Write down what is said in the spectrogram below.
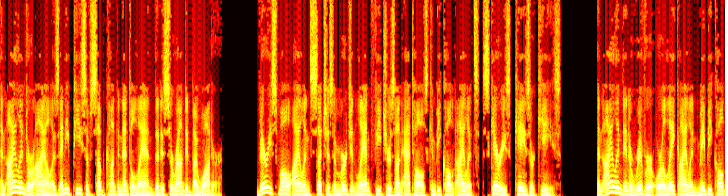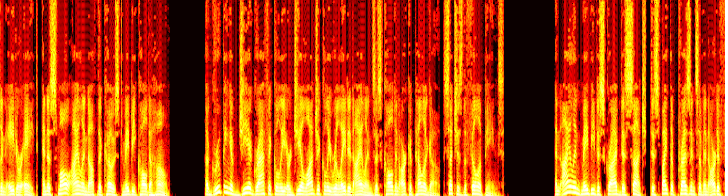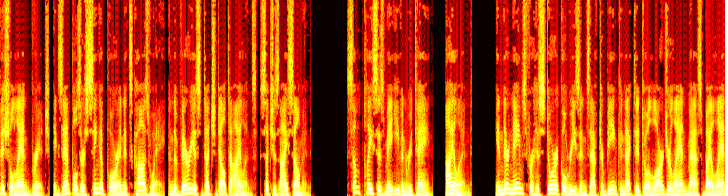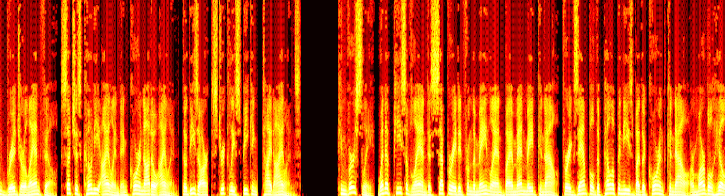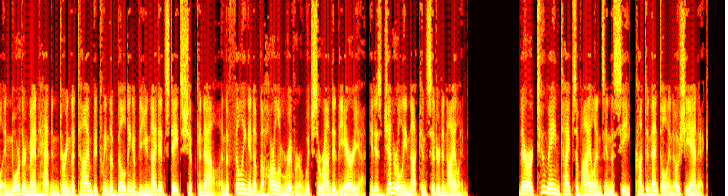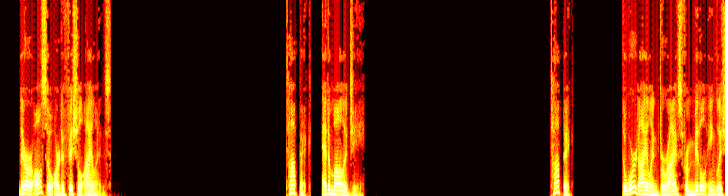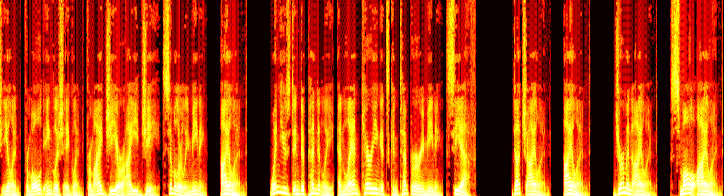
An island or isle is any piece of subcontinental land that is surrounded by water. Very small islands such as emergent land features on atolls can be called islets, skerries, cays or keys. An island in a river or a lake island may be called an ait or ait, and a small island off the coast may be called a holm. A grouping of geographically or geologically related islands is called an archipelago, such as the Philippines. An island may be described as such, despite the presence of an artificial land bridge. Examples are Singapore and its causeway, and the various Dutch delta islands, such as IJsselmeer. Some places may even retain island in their names for historical reasons after being connected to a larger landmass by a land bridge or landfill, such as Coney Island and Coronado Island, though these are, strictly speaking, tied islands. Conversely, when a piece of land is separated from the mainland by a man-made canal, for example the Peloponnese by the Corinth Canal or Marble Hill in northern Manhattan during the time between the building of the United States Ship Canal and the filling in of the Harlem River which surrounded the area, it is generally not considered an island. There are two main types of islands in the sea, continental and oceanic. There are also artificial islands. Etymology The word island derives from Middle English eland, from Old English igland from ig or ieg, similarly meaning island when used independently, and land carrying its contemporary meaning, cf. Dutch eiland, island, German Eiland, small island,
